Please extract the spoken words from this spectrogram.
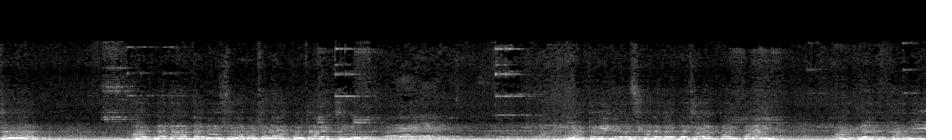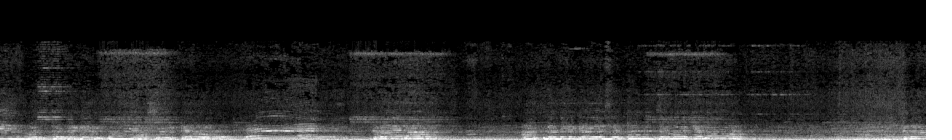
স্যার আপনাদের দাবি ষোলো বছরে কোথায় ছিল? ডক্টর ইলিয়াস ক্ষমতা বসার পর পরেই আপনার দাবির মধ্য থেকে ঘুরিয়ে আসে কেন? কারণ আপনাদের গায়ে নতুন জামা কেন কারা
